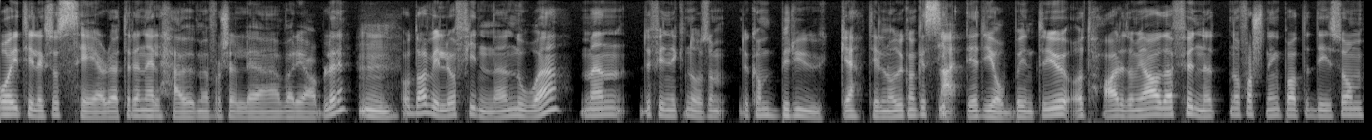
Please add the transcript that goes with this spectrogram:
Og i tillegg så ser du etter en hel haug med forskjellige variabler. Mm. Og da vil du jo finne noe, men du finner ikke noe som du kan bruke til noe. Du kan ikke sitte i et jobbintervju og ta liksom Ja, det er funnet noe forskning på at de som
